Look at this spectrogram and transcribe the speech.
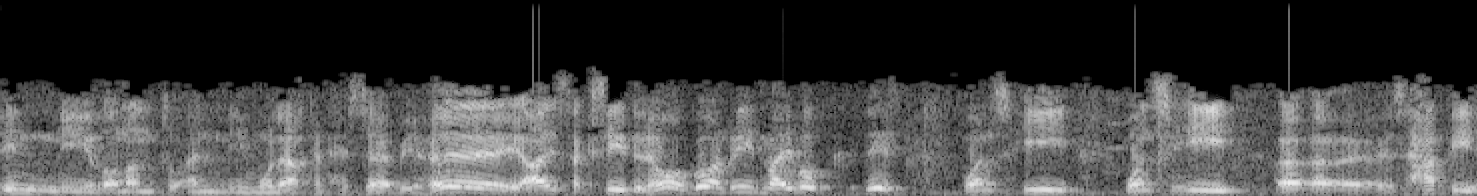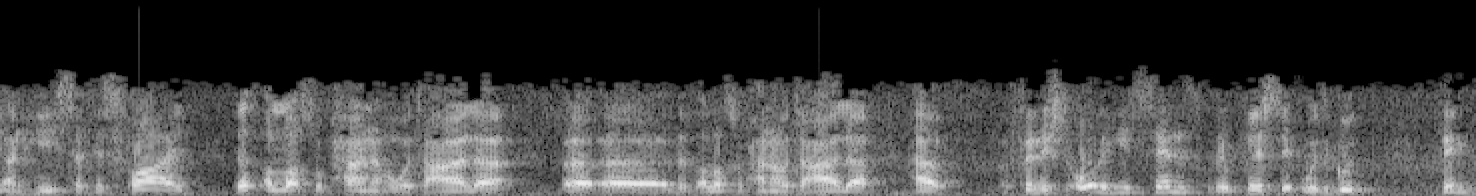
إني ظننت أني ملاق حسابي hey I succeeded oh go and read my book this once he once he uh, is happy and he's satisfied that Allah subhanahu wa ta'ala uh, uh, that Allah subhanahu wa ta'ala have finished all his sins, replaced it with good things.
